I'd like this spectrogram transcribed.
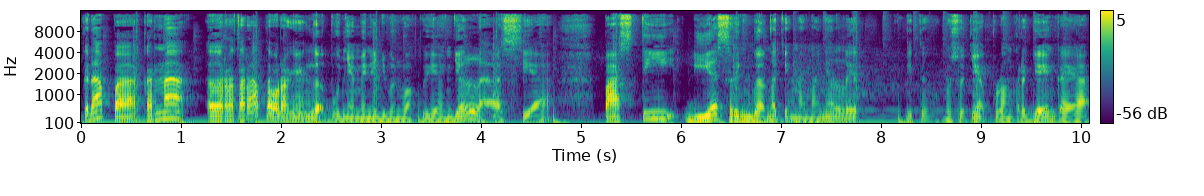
Kenapa? Karena e, rata-rata orang yang nggak punya manajemen waktu yang jelas ya pasti dia sering banget yang namanya late gitu. Maksudnya pulang kerja yang kayak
